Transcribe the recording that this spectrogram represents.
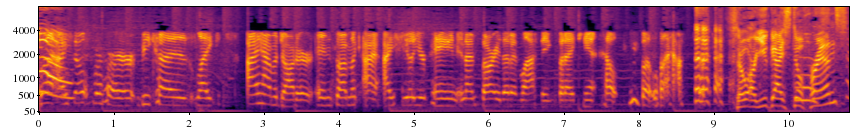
But I felt for her because, like, I have a daughter, and so I'm like, I, I feel your pain, and I'm sorry that I'm laughing, but I can't help but laugh. So are you guys still friends?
